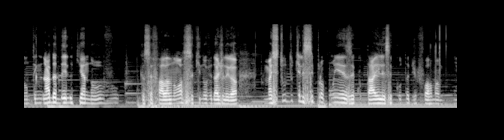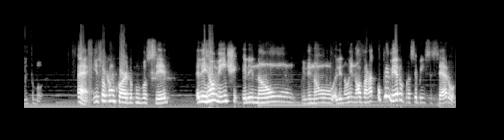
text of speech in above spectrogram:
não tem nada dele que é novo, que você fala, nossa, que novidade legal. Mas tudo que ele se propõe a executar, ele executa de forma muito boa. É, isso eu concordo com você ele realmente ele não ele não ele não inova nada. O primeiro, para ser bem sincero,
